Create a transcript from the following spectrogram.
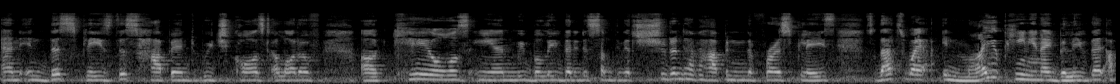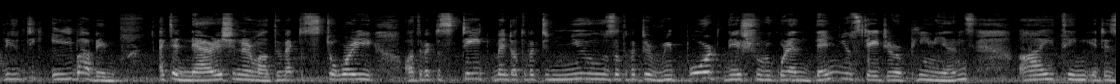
and in this place, this happened, which caused a lot of uh, chaos, and we believe that it is something that shouldn't have happened in the first place. So that's why, in my opinion, I believe that আপনি যদি ঠিক এইভাবে একটা ন্যারেশনের মাধ্যমে একটা স্টোরি অথবা একটা স্টেটমেন্ট অথবা একটা নিউজ অথবা একটা রিপোর্ট দিয়ে শুরু করেন দেন ইউ স্টেট ইউর ওপিনিয়ন্স আই থিঙ্ক ইট ইজ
